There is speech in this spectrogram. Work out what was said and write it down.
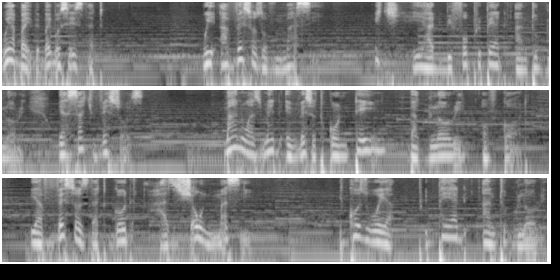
whereby the bible says that we are vessels of mercy which he had before prepared unto glory we are such vessels man was made a vessel to contain the glory of god we are vessels that god has shown mercy because we are prepared unto glory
